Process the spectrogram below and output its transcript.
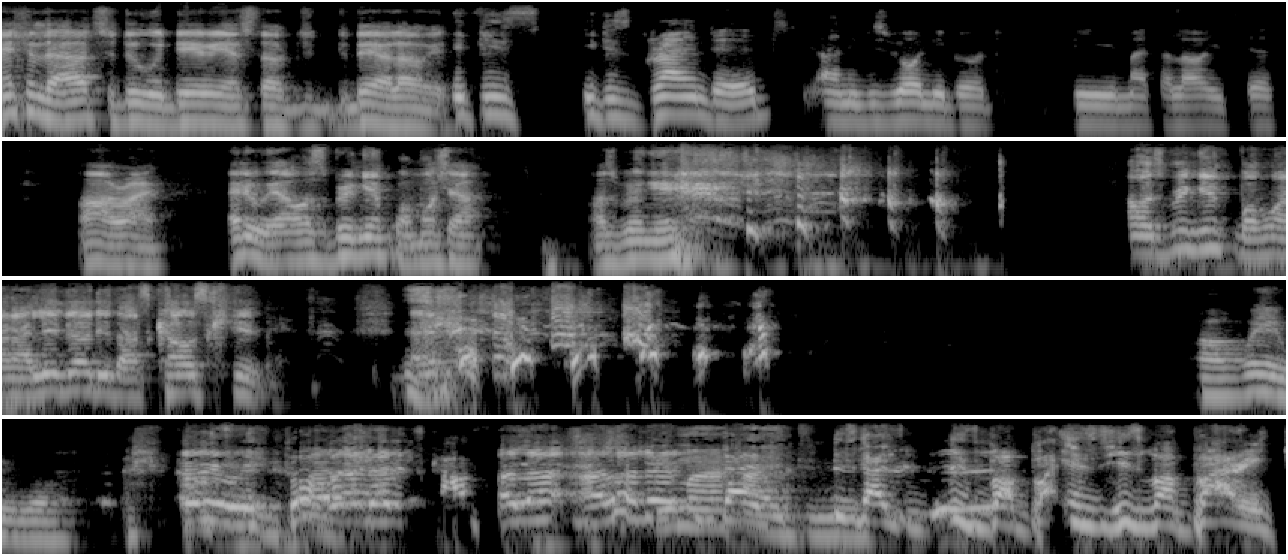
Anything that has to do with dairy and stuff, do they allow it? If it's if it's grinded and if it's well labeled, they might allow it. Yes. All right. Anyway, I was bringing pomosha I was bringing, I was bringing Pomo and I labeled it as cow skin. oh wait, what? Anyway, I this guy is barbar- is, he's barbaric.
